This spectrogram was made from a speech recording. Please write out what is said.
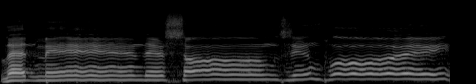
Let men their songs employ.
